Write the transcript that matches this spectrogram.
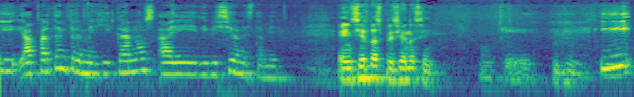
y aparte entre mexicanos hay divisiones también. En ciertas prisiones sí. Ok. Y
